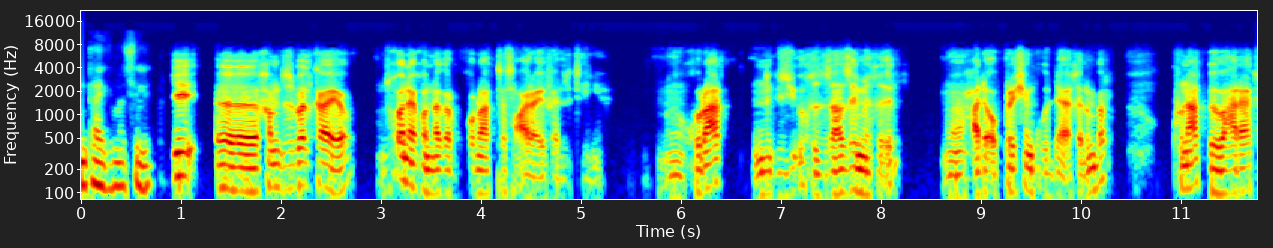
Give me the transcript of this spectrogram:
እንታይ ክመስል እዩ ከምዚ ዝበልካዮ ዝኾነ ይኹን ነገር ብኩናት ተሰዓር ኣይፈልጥን እዩ ኩናት ንግዚኡ ክዛዘም ይኽእል ሓደ ኦፕሬሽን ክውዳእ ይኽእል እምበር ኩናት ብባህርያቱ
